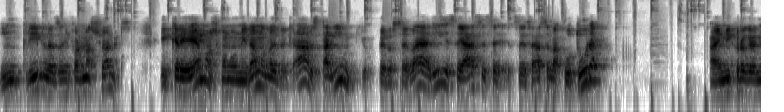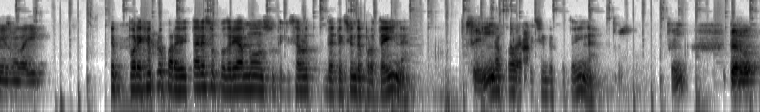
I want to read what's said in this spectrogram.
increíble las informaciones. Y creemos, como miramos, ah, está limpio, pero se va ahí, se hace, se, se hace la cultura, hay microorganismos ahí. Por ejemplo, para evitar eso podríamos utilizar detección de proteína. Sí. Una prueba de detección de proteína. Sí. Pero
